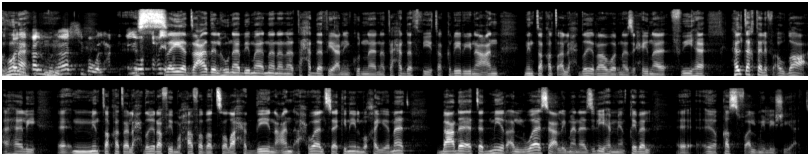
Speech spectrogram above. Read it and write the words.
هنا المناسبة والحقيقية والصحيحة. سيد عادل هنا بما أننا نتحدث يعني كنا نتحدث في تقريرنا عن منطقة الحضيرة والنازحين فيها. هل تختلف أوضاع أهالي آه، منطقة الحضيرة في محافظة صلاح الدين عن أحوال ساكني المخيمات بعد التدمير الواسع لمنازلهم من قبل آه، قصف الميليشيات؟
